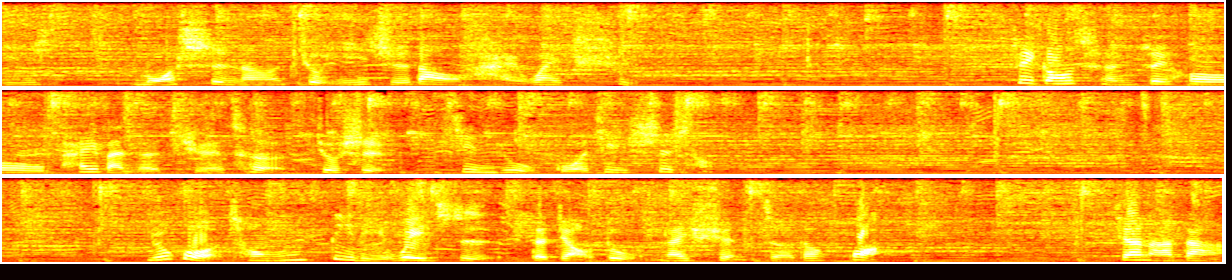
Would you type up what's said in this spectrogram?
移模式呢，就移植到海外去。最高层最后拍板的决策就是进入国际市场。如果从地理位置的角度来选择的话，加拿大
